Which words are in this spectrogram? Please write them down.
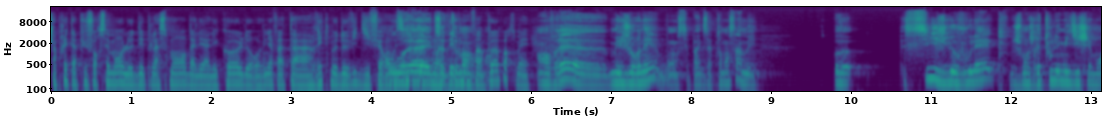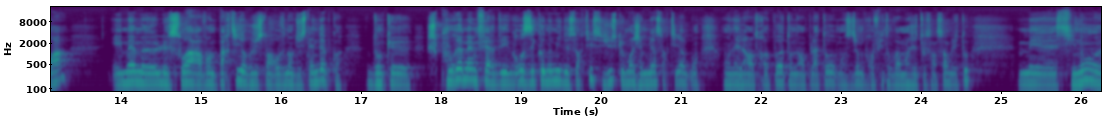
Après, tu n'as plus forcément le déplacement d'aller à l'école, de revenir. Enfin, tu as un rythme de vie différent aussi, Ouais, peut-être moins de exactement. dépenses, enfin, peu importe. Mais En vrai, euh, mes journées, bon, c'est pas exactement ça, mais euh, si je le voulais, je mangerais tous les midis chez moi et même euh, le soir avant de partir, juste en revenant du stand-up, quoi. Donc, je pourrais même faire des grosses économies de sortie. C'est juste que moi, j'aime bien sortir. Bon, on est là entre potes, on est en plateau, on se dit, on profite, on va manger tous ensemble et tout. Mais sinon,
